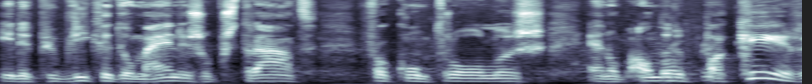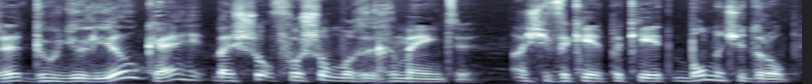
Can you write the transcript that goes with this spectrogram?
in het publieke domein, dus op straat, voor controles en op andere... Want parkeren doen jullie ook, hè, bij so voor sommige gemeenten. Als je verkeerd parkeert, bonnetje erop.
